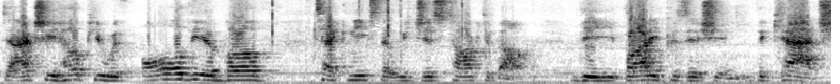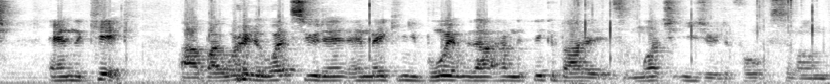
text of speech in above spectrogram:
to actually help you with all the above techniques that we just talked about the body position the catch and the kick. Uh, by wearing a wetsuit and, and, making you buoyant without having to think about it, it's much easier to focus on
